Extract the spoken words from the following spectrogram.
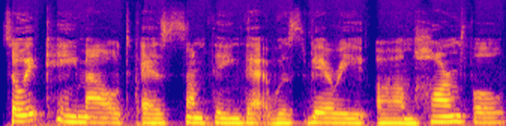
so it came out as something that was very um, harmful.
